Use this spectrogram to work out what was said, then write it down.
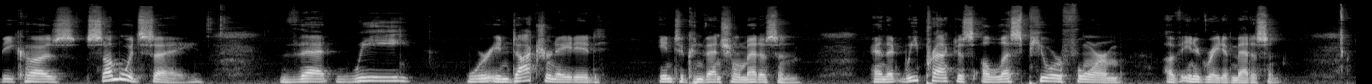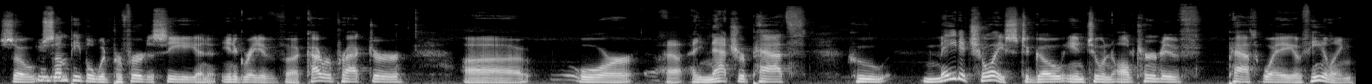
Because some would say that we were indoctrinated into conventional medicine and that we practice a less pure form of integrative medicine. So mm-hmm. some people would prefer to see an integrative uh, chiropractor uh, or uh, a naturopath who made a choice to go into an alternative pathway of healing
